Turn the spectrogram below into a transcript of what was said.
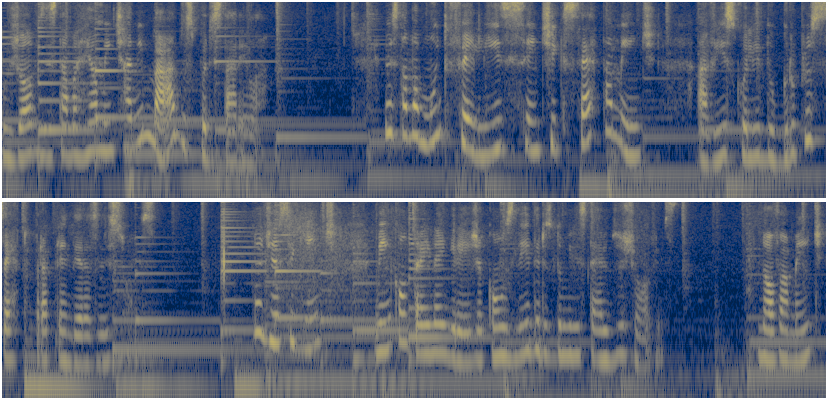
os jovens estavam realmente animados por estarem lá. Eu estava muito feliz e senti que certamente havia escolhido o grupo certo para aprender as lições. No dia seguinte, me encontrei na igreja com os líderes do Ministério dos Jovens. Novamente,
